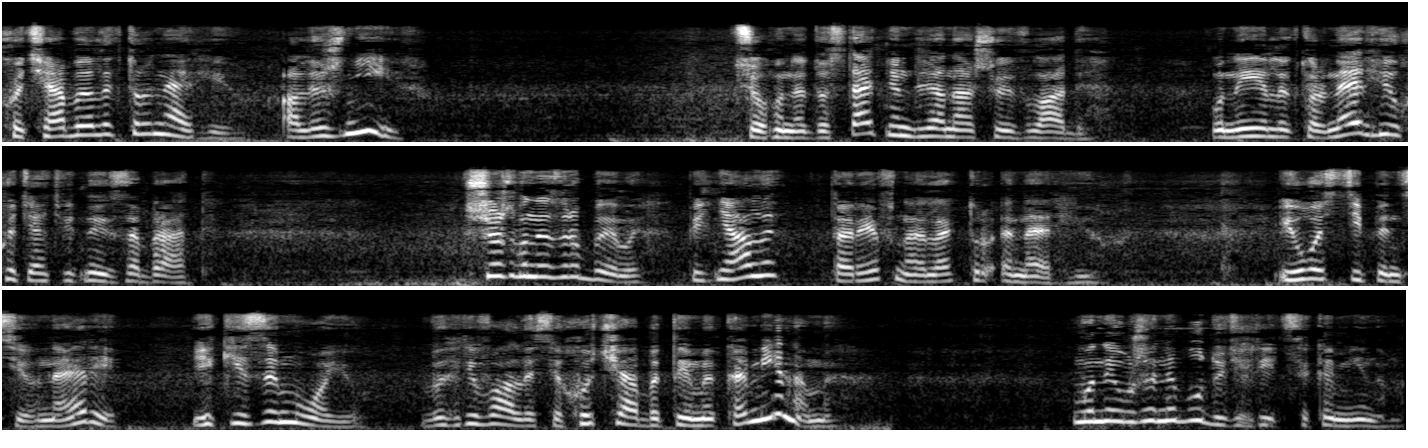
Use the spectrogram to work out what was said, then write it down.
хоча б електроенергію. Але ж ні, Цього недостатньо для нашої влади. Вони електроенергію хочуть від них забрати. Що ж вони зробили? Підняли тариф на електроенергію. І ось ті пенсіонери, які зимою вигрівалися хоча б тими камінами, вони вже не будуть грітися камінами.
